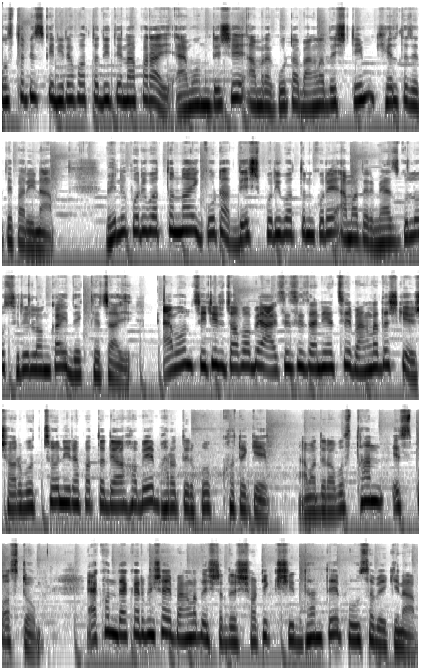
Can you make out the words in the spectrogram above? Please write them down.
মুস্তাফিজকে নিরাপত্তা দিতে না পারায় এমন দেশে আমরা গোটা বাংলাদেশ টিম খেলতে যেতে পারি না। ভেন্যু পরিবর্তন নয়, গোটা দেশ পরিবর্তন করে আমাদের ম্যাচগুলো শ্রীলঙ্কায় দেখতে চাই। এমন চিঠির জবাবে আইসিসি জানিয়েছে, বাংলাদেশকে সর্বোচ্চ নিরাপত্তা দেওয়া হবে ভারতের পক্ষ থেকে। আমাদের অবস্থান স্পষ্ট। এখন দেখার বিষয় বাংলাদেশ তাদের সঠিক সিদ্ধান্তে পৌঁছাবে কিনা।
